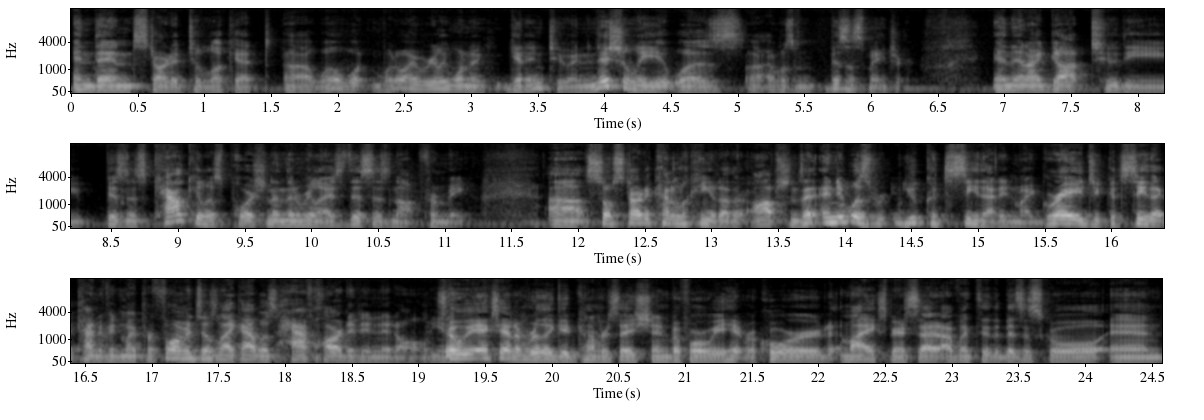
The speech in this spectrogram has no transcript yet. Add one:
and then started to look at uh, well, what what do I really want to get into? And initially, it was uh, I was a business major, and then I got to the business calculus portion, and then realized this is not for me. Uh, so started kind of looking at other options, and it was you could see that in my grades, you could see that kind of in my performances. Like I was half-hearted in it all. so know? we actually had a really good conversation before we hit record. My experience, I went through the business school, and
